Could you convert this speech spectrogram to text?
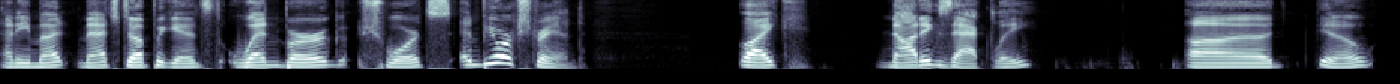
And he met, matched up against Wennberg, Schwartz, and Bjorkstrand. Like, not exactly uh, you know,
